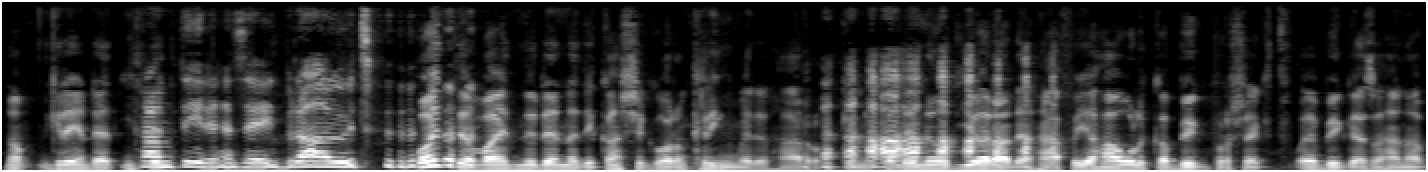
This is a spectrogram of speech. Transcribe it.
No, grejen är att inte, Framtiden ser inte bra ut. poängen var inte nu den att jag kanske går omkring med den här rocken, utan det är nu att göra den här, för jag har olika byggprojekt och jag bygger så här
